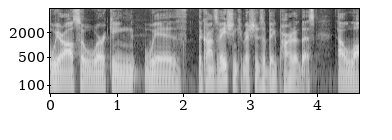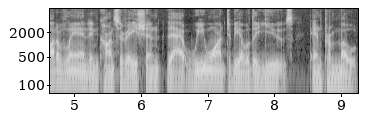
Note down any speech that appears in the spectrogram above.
we are also working with the Conservation Commission is a big part of this. A lot of land in conservation that we want to be able to use and promote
